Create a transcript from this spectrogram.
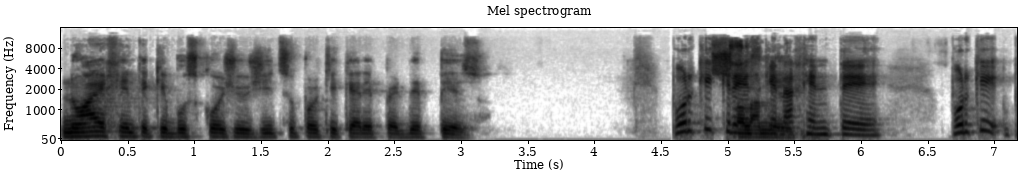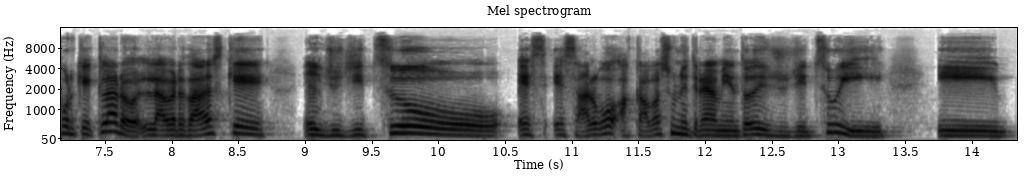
No hay gente que buscó jiu-jitsu porque quiere perder peso. ¿Por qué crees que la Solamente. gente... Porque, porque claro, la verdad es que el jiu-jitsu es, es algo, acabas un entrenamiento de jiu-jitsu y, y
